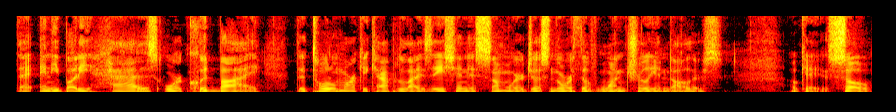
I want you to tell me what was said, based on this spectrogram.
that anybody has or could buy, the total market capitalization is somewhere just north of $1 trillion. Okay, so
